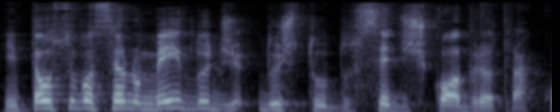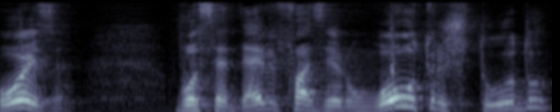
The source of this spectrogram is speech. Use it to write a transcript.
Então, se você no meio do, do estudo você descobre outra coisa, você deve fazer um outro estudo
